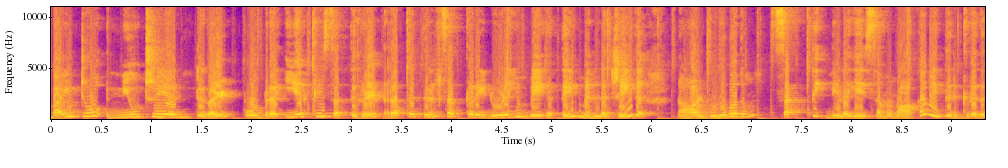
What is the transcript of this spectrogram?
பைட்டோ நியூட்ரியன்ட்டுகள் போன்ற இயற்கை சத்துகள் ரத்தத்தில் சர்க்கரை நுழையும் வேகத்தை மெல்ல செய்து நாள் முழுவதும் சக்தி நிலையை சமமாக வைத்திருக்கிறது.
